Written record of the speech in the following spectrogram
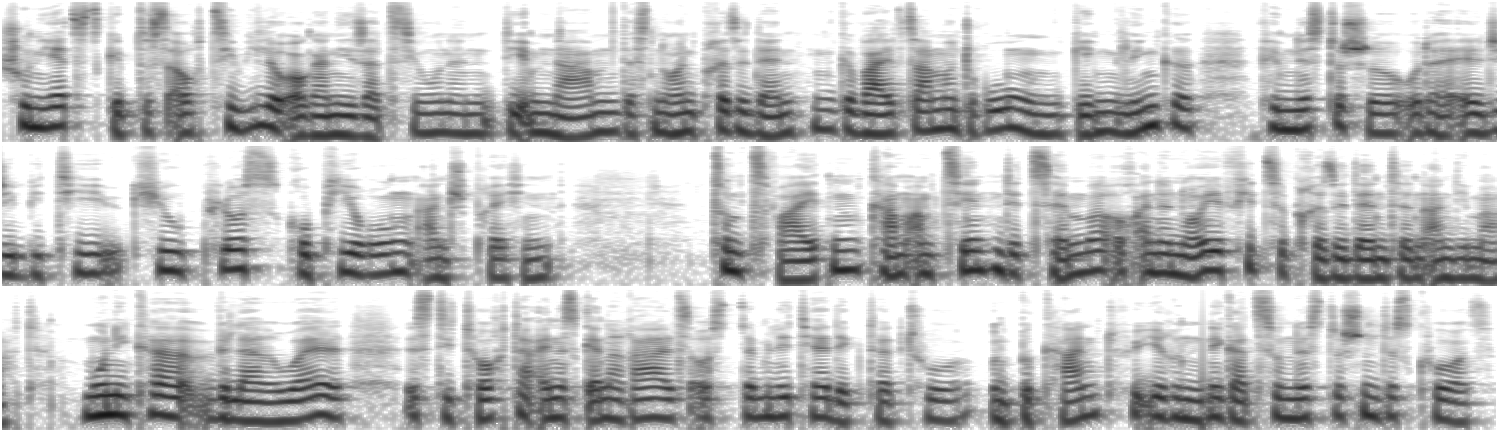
Schon jetzt gibt es auch zivile Organisationen, die im Namen des neuen Präsidenten gewaltsame Drohungen gegen linke, feministische oder LGBTQ-Plus-Gruppierungen ansprechen. Zum Zweiten kam am 10. Dezember auch eine neue Vizepräsidentin an die Macht. Monica Villarruel ist die Tochter eines Generals aus der Militärdiktatur und bekannt für ihren negationistischen Diskurs.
